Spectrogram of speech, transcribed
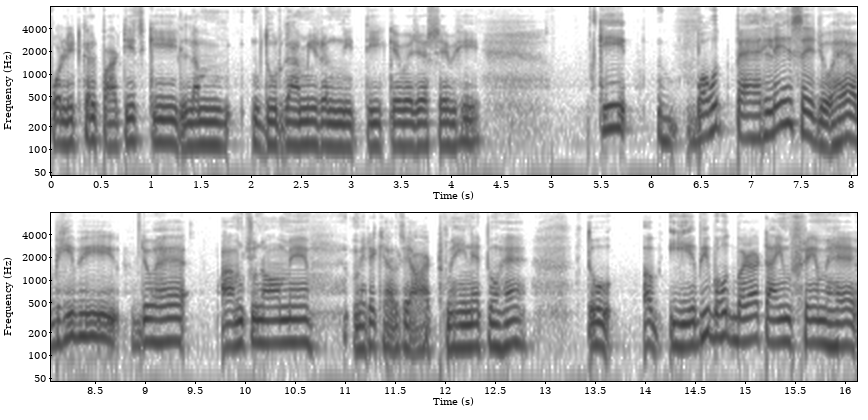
पॉलिटिकल पार्टीज़ की लम दूरगामी रणनीति के वजह से भी कि बहुत पहले से जो है, अभी भी जो है, आम चुनाव में मेरे ख्याल से आठ महीने तो हैं। तो अब ये भी बहुत बड़ा टाइम फ्रेम है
